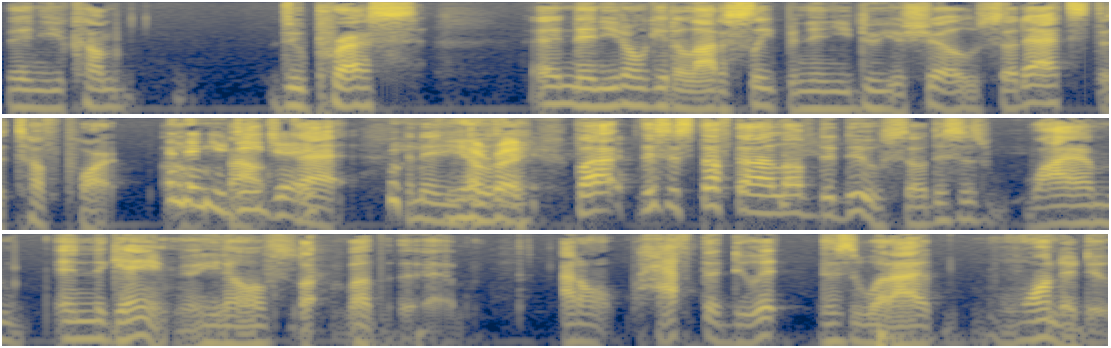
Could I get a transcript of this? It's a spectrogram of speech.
then you come do press, and then you don't get a lot of sleep, and then you do your shows. So that's the tough part. And then you about DJ. That. And then you Yeah, DJ. right. But this is stuff that I love to do. So this is why I'm in the game. You know, uh, I don't have to do it. This is what I want to do.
